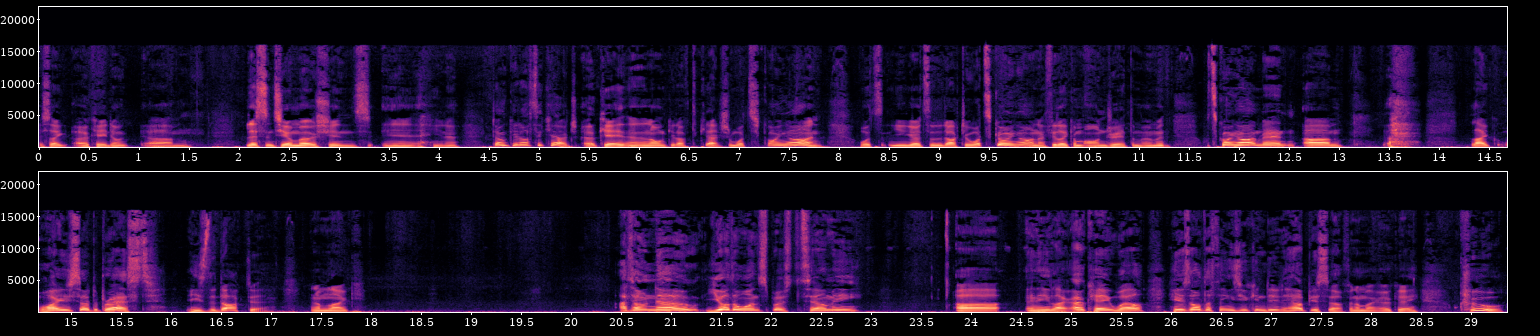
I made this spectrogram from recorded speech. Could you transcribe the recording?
it's like okay don't um, listen to your emotions uh, you know? Don't get off the couch. Okay and i don't get off the couch. And what's going on? What's you go to the doctor. What's going on? I feel like i'm andre at the moment. What's going on man? Um, like why are you so depressed? He's the doctor. And i'm like I don't know. You're the one supposed to tell me. Uh, and he's like, okay, well, here's all the things you can do to help yourself. And I'm like, okay, cool.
